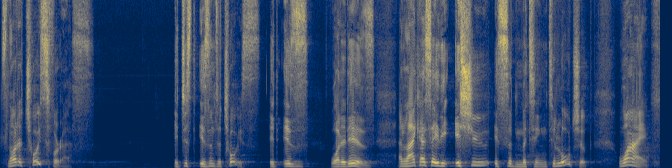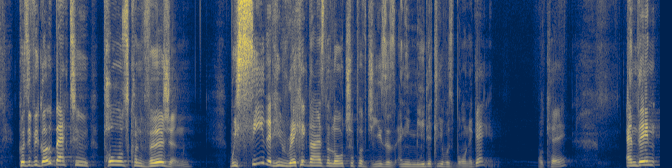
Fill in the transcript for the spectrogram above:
It's not a choice for us. It just isn't a choice. It is what it is. And like I say, the issue is submitting to lordship. Why? Because if we go back to Paul's conversion, we see that he recognized the lordship of Jesus and immediately was born again. Okay? And then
